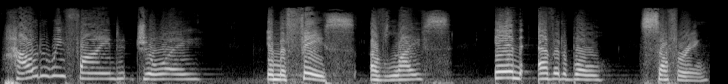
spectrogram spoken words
how do we find joy in the face of life's inevitable suffering.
